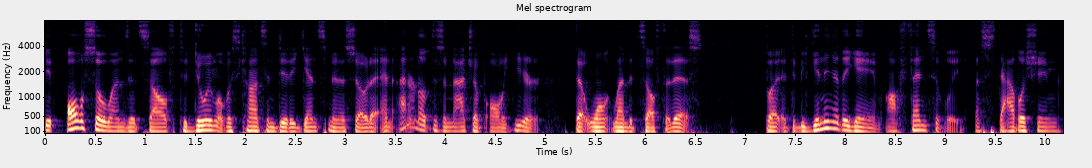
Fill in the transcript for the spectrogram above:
It also lends itself to doing what Wisconsin did against Minnesota. And I don't know if there's a matchup all year that won't lend itself to this. But at the beginning of the game, offensively, establishing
